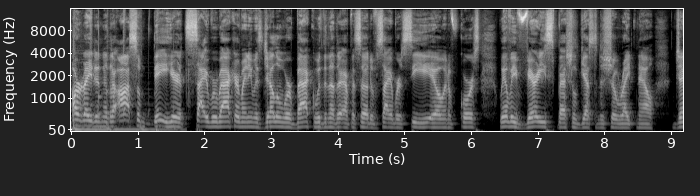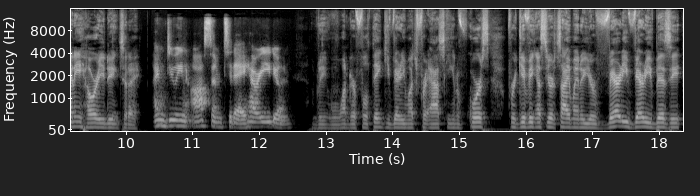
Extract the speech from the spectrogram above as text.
All right, another awesome day here at Cyberbacker. My name is Jello. We're back with another episode of Cyber CEO. And of course, we have a very special guest on the show right now. Jenny, how are you doing today? I'm doing awesome today. How are you doing? I'm doing wonderful. Thank you very much for asking. And of course, for giving us your time. I know you're very, very busy.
